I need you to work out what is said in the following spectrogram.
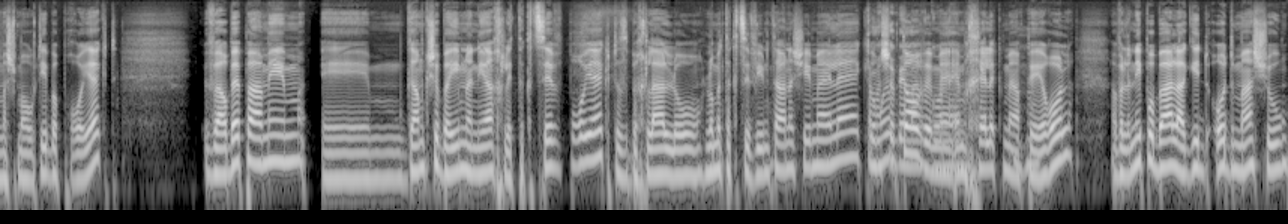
משמעותי בפרויקט. והרבה פעמים, אה, גם כשבאים נניח לתקצב פרויקט, אז בכלל לא, לא מתקצבים את האנשים האלה, כי אומרים, טוב, הם, הארגוניים." הם חלק מהפיירול. אבל אני פה באה להגיד עוד משהו,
